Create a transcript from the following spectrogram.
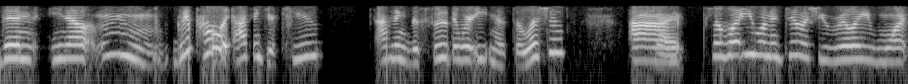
then you know, mm, we probably I think you're cute. I think this food that we're eating is delicious. Um right. So what you want to do is you really want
